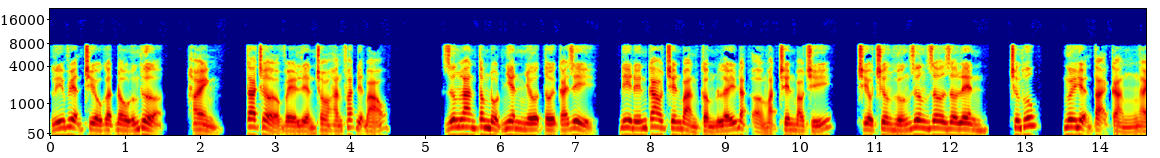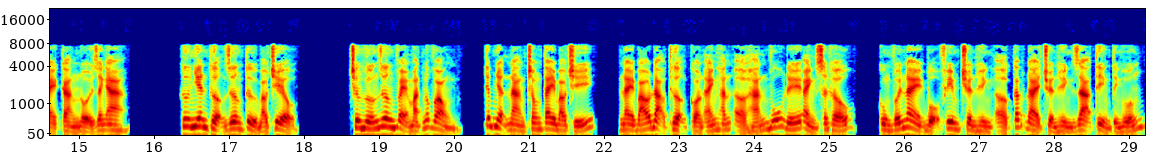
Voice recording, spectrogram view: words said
Lý viện triều gật đầu ứng thừa, hành, ta trở về liền cho hắn phát điện báo. Dương Lan Tâm đột nhiên nhớ tới cái gì, đi đến cao trên bàn cầm lấy đặt ở mặt trên báo chí, chiều trương hướng Dương dơ dơ lên, trương thúc, ngươi hiện tại càng ngày càng nổi danh A. Cư nhiên thượng Dương tử báo chiều. Trương hướng Dương vẻ mặt ngốc vòng, tiếp nhận nàng trong tay báo chí, này báo đạo thượng còn ánh hắn ở Hán Vũ đế ảnh sân khấu, cùng với này bộ phim truyền hình ở các đài truyền hình dạ tỉnh tình huống.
